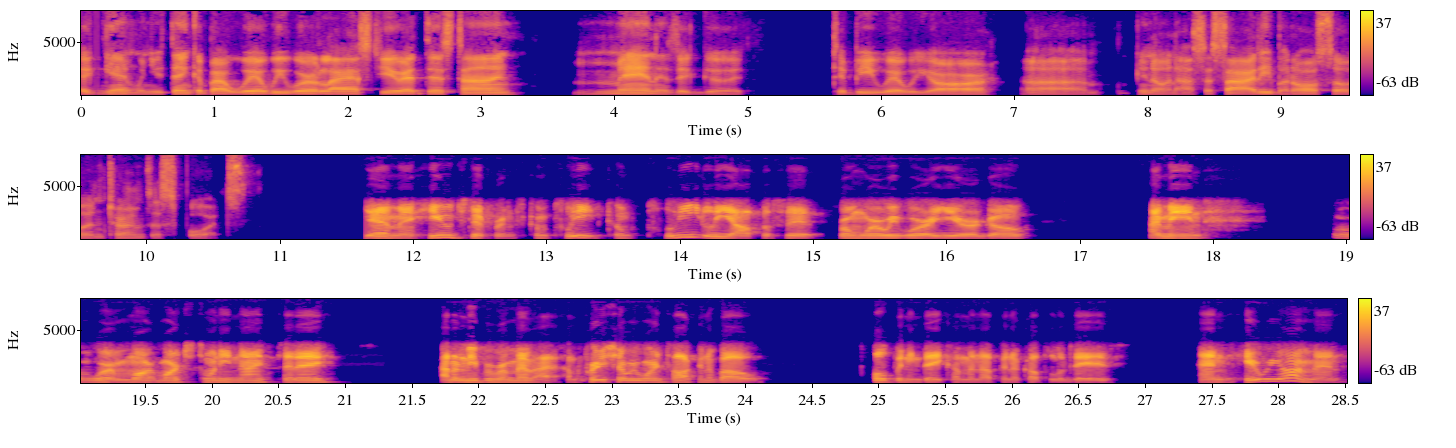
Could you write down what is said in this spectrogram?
Again, when you think about where we were last year at this time, man, is it good to be where we are um, you know, in our society, but also in terms of sports. Yeah, man, huge difference. Complete, completely opposite from where we were a year ago. I mean, we're Mar- March 29th today. I don't even remember. I, I'm pretty sure we weren't talking about opening day coming up in a couple of days. And here we are, man.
